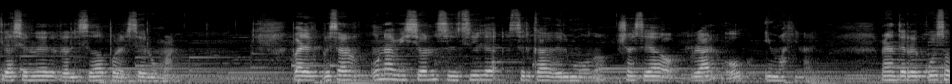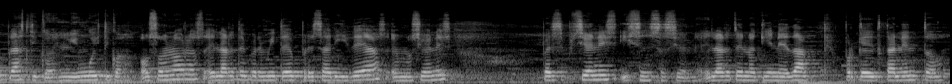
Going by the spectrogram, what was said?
creaciones realizadas por el ser humano para expresar una visión sensible acerca del mundo, ya sea real o imaginario. Mediante recursos plásticos, lingüísticos o sonoros, el arte permite expresar ideas, emociones, percepciones y sensaciones. El arte no tiene edad, porque el talento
